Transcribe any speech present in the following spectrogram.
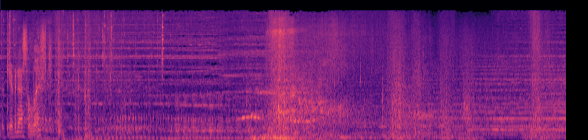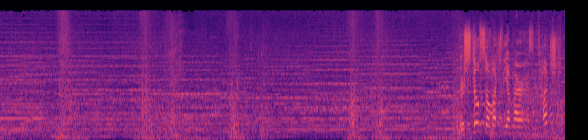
You're giving us a lift? So much the Empire hasn't touched.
